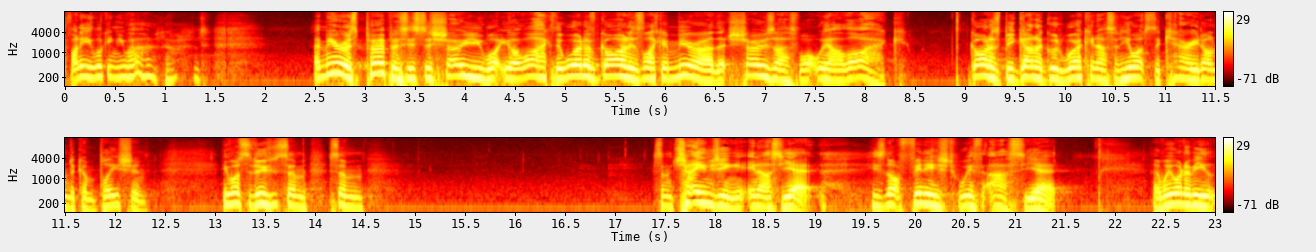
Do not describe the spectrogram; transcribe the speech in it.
funny looking you are? A mirror's purpose is to show you what you're like. The Word of God is like a mirror that shows us what we are like. God has begun a good work in us and He wants to carry it on to completion. He wants to do some, some, some changing in us yet. He's not finished with us yet. And we want to be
